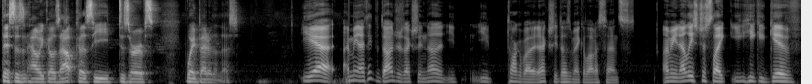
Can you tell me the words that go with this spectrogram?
this isn't how he goes out because he deserves way better than this. Yeah, I mean, I think the Dodgers actually. Now that you you talk about it, it actually does make a lot of sense. I mean, at least just like he could give.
